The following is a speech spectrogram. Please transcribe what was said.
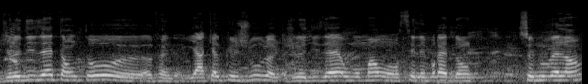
Je le disais tantôt, euh, enfin, il y a quelques jours, je le disais au moment où on célébrait donc ce nouvel an,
